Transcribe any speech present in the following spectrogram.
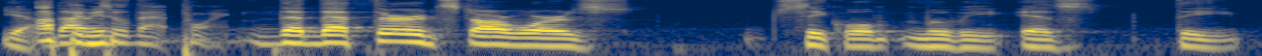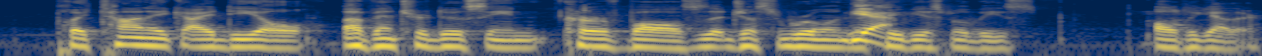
yeah. Up I mean, until that point. that that third Star Wars sequel movie is the platonic ideal of introducing curveballs that just ruin the Yeah. previous movies altogether.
